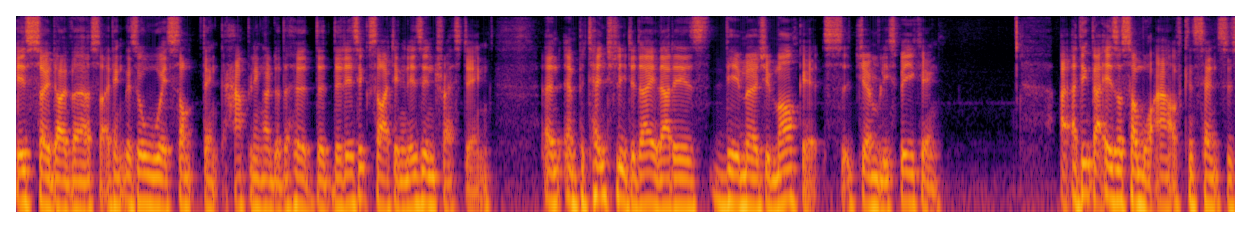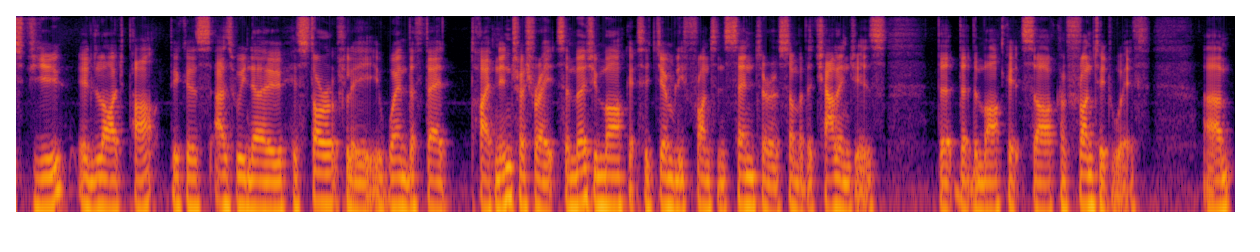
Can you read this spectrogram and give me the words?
is so diverse. I think there's always something happening under the hood that, that is exciting and is interesting and, and potentially today that is the emerging markets, generally speaking. I think that is a somewhat out of consensus view in large part because, as we know historically, when the Fed tighten interest rates, emerging markets are generally front and center of some of the challenges that, that the markets are confronted with. Um,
